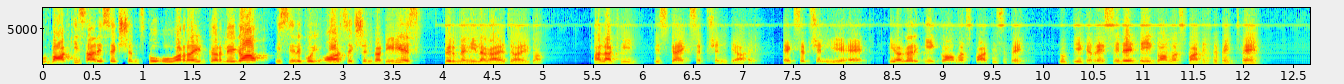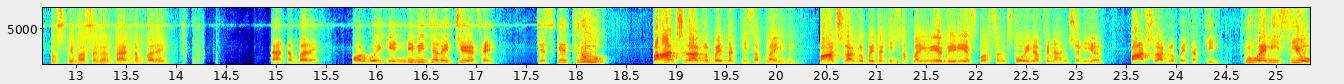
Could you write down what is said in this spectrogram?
वो बाकी सारे सेक्शंस को ओवरराइड कर लेगा, इसीलिए कोई और सेक्शन का टीडीएस फिर नहीं लगाया जाएगा। हालाँकि इसका एक्सेप्शन क्या है? एक्सेप्शन ये है कि अगर ई कॉमर्स पार्टिसिपेंट जो कि एक रेसिडेंट ई कॉमर्स पार्टिसिपेंट है, उसके पास अगर पैन नंबर है पैन नंबर है, और वो एक इंडिविजुअल एचयूएफ है, जिसके थ्रू पाँच लाख रुपए तक की सप्लाई हुई, पाँच लाख रुपए तक की सप्लाई हुई है वेरियस पर्सन को इन फाइनेंशियल ईयर पाँच लाख रुपए तक की थ्रू एन ईसीओ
